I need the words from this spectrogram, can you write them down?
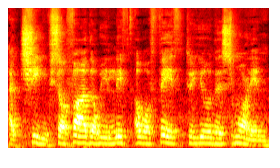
achieve. So, Father, we lift our faith to you this morning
